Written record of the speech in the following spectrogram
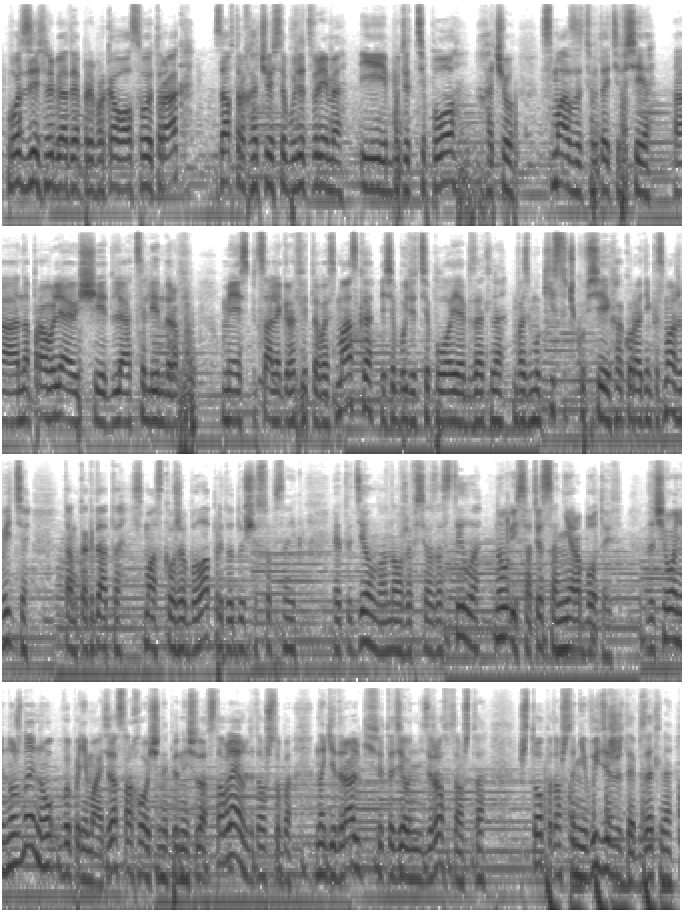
Вот здесь, ребят, я припарковал свой трак. Завтра хочу, если будет время и будет тепло, хочу смазать вот эти все а, направляющие для цилиндров. У меня есть специальная графитовая смазка. Если будет тепло, я обязательно возьму кисточку, все их аккуратненько смажу. Видите, там когда-то смазка уже была, предыдущий собственник это делал, но она уже вся застыла. Ну и, соответственно, не работает. Для чего они нужны? Ну, вы понимаете, да, страховочные пины сюда вставляем, для того, чтобы на гидравлике все это дело не держалось, потому что, что? Потому что не выдержит и обязательно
